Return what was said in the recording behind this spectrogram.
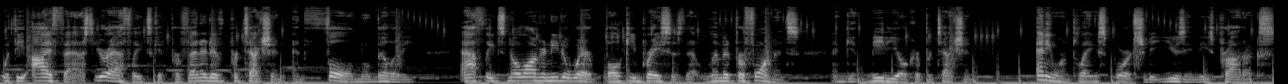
With the iFast, your athletes get preventative protection and full mobility. Athletes no longer need to wear bulky braces that limit performance and give mediocre protection. Anyone playing sports should be using these products.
